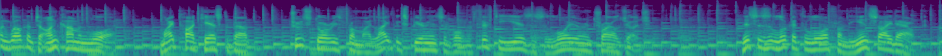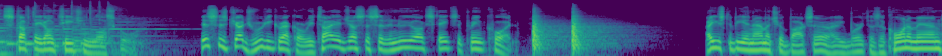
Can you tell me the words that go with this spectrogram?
and welcome to Uncommon Law, my podcast about true stories from my life experience of over 50 years as a lawyer and trial judge. This is a look at the law from the inside out, stuff they don't teach in law school. This is Judge Rudy Greco, retired justice of the New York State Supreme Court. I used to be an amateur boxer. I worked as a cornerman,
